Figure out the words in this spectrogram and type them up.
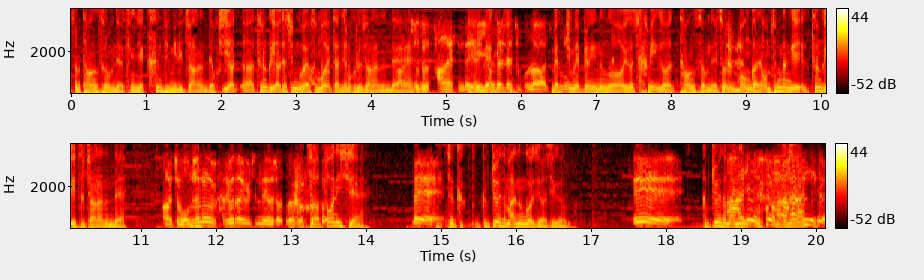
좀 당황스럽네요. 굉장히 큰 비밀일 줄 알았는데 혹시 여, 어, 트렁크 여자친구가 숨어있다든지 뭐 그럴 줄 알았는데 아, 저도 당황했습니다. 예, 이게 연결될 줄 몰라가지고. 맥주 몇 병 있는 거 이거 참 이거 당황스럽네요. 저는 뭔가 엄청난 게 트렁크에 있을 줄 알았는데 아, 좀 엄청난 걸 가지고 다니고 싶네요, 저도. 저 퍼니 씨 네. 지금 급, 급조해서 맞는 거죠 지금 예. 급조해서 아, 맞는 아니에요. 아니에요? 아니에요.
